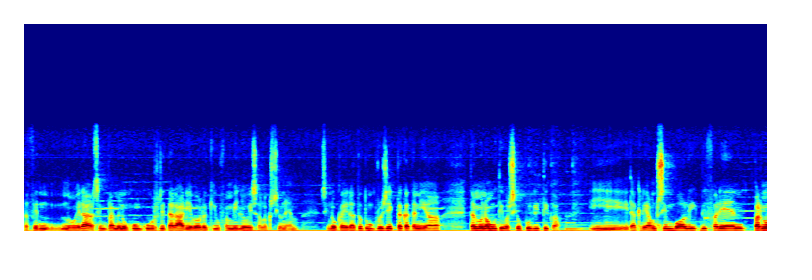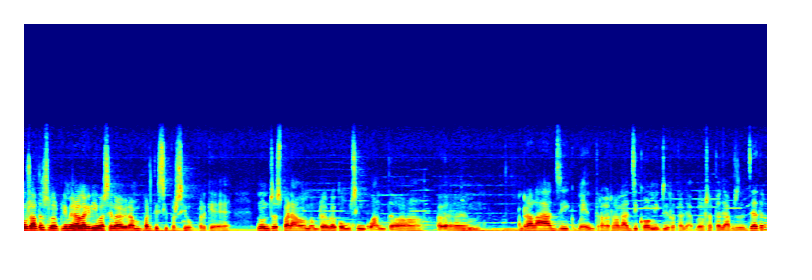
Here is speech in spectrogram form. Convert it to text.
De fet, no era simplement un concurs literari a veure qui ho fa millor i seleccionem, sinó que era tot un projecte que tenia també una motivació política i de crear un simbòlic diferent. Per nosaltres la primera alegria va ser la gran participació, perquè no ens esperàvem, vam rebre com 50 eh, relats, i, entre relats i còmics i retallab, els retallables, etc.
